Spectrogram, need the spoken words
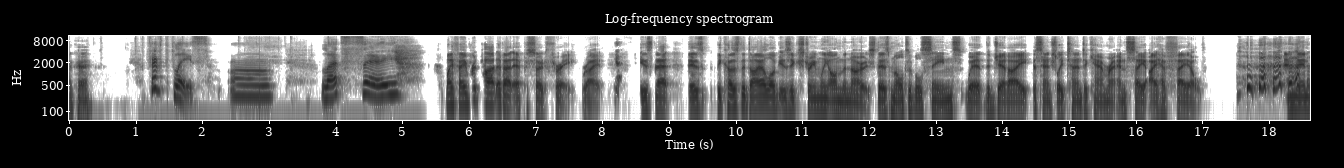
Okay. Fifth place. Um, let's say My favorite part about episode three, right, Yeah. is that there's because the dialogue is extremely on the nose. There's multiple scenes where the Jedi essentially turn to camera and say, "I have failed," and then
